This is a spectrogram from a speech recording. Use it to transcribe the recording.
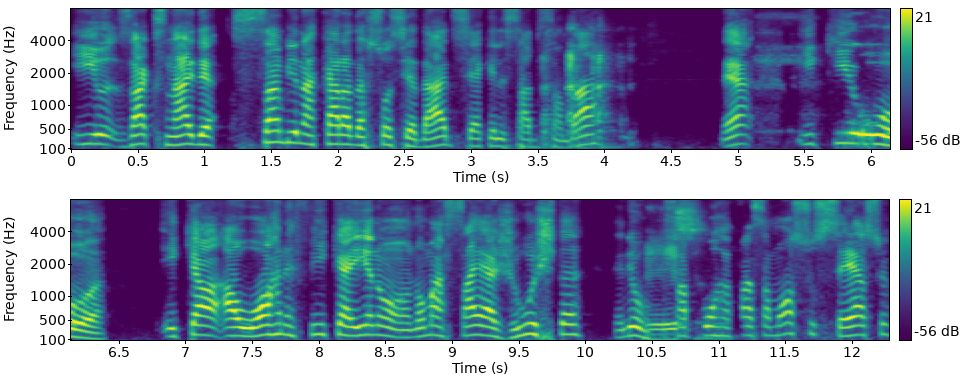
e o Zack Snyder sambe na cara da sociedade, se é que ele sabe sambar, né? E que o e que a, a Warner fique aí no, numa saia justa, entendeu? Que Essa Isso. porra faça maior sucesso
